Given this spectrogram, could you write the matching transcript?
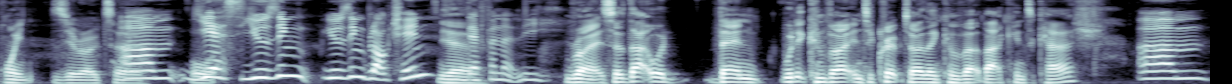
0.02? Um, or- yes, using using blockchain, Yeah. definitely. Right. So that would then would it convert into crypto and then convert back into cash? Um,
